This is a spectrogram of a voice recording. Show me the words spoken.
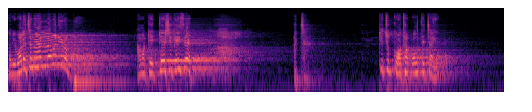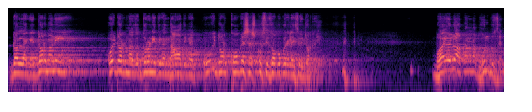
নবী বলেছেন, আল্লাহ মানি রব্বি। আমাকে কে শিখাইছেন আচ্ছা কিছু কথা বলতে চাই। ডর লাগে, ডর মানে ওই ডর না, যে দৌড়ানি দিবেন, ধাওয়া দিবেন। ওই ডর কবে শেষ করছি, জব করে লাইছে ওই ডরে। ভয় হলো আপনারা না ভুল বুঝেন।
